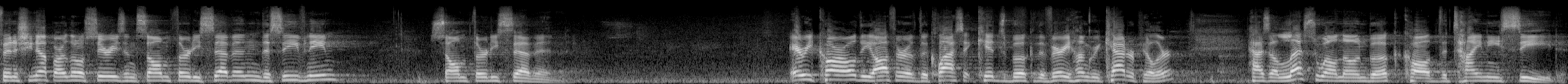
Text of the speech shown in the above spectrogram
Finishing up our little series in Psalm 37 this evening. Psalm 37. Eric Carle, the author of the classic kids book, The Very Hungry Caterpillar, has a less well known book called The Tiny Seed.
